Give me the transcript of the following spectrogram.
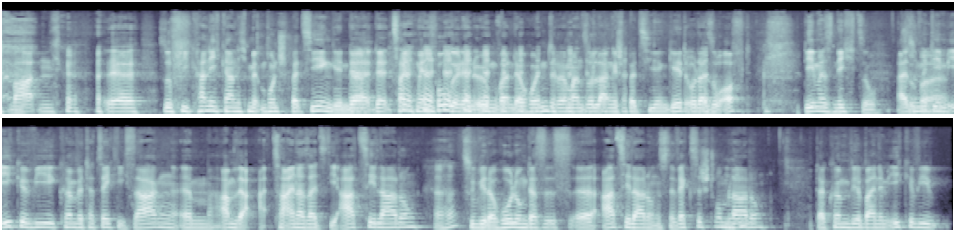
warten. äh, so viel kann ich gar nicht mit dem Hund spazieren gehen. Der, der zeigt mir einen Vogel dann irgendwann, der Hund, wenn man so lange spazieren geht oder so oft. Dem ist nicht so. Also Super, mit dem EQV können wir tatsächlich sagen, ähm, haben wir zu einerseits die AC-Ladung. Zur Wiederholung, das ist, äh, AC-Ladung ist eine Wechselstromladung. Mhm. Da können wir bei einem EQV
